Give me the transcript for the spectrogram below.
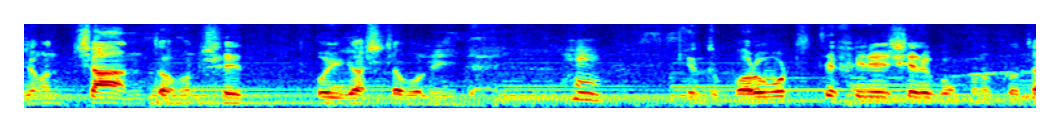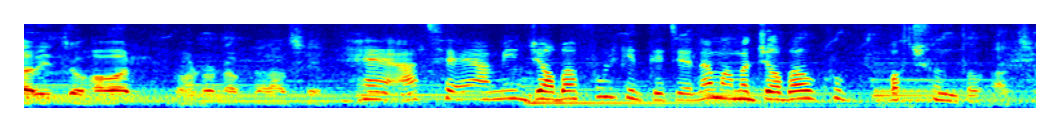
যখন চান তখন সে ওই গাছটা বলেই দেয়। হ্যাঁ। কিন্তু পরবর্তীতে ফিরে এসে এরকম কোনো প্রতারিত হওয়ার ঘটনা আপনার আছে? হ্যাঁ আছে। আমি জবা ফুল কিনতে চেলাম আমার জবাও খুব পছন্দ। আচ্ছা।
